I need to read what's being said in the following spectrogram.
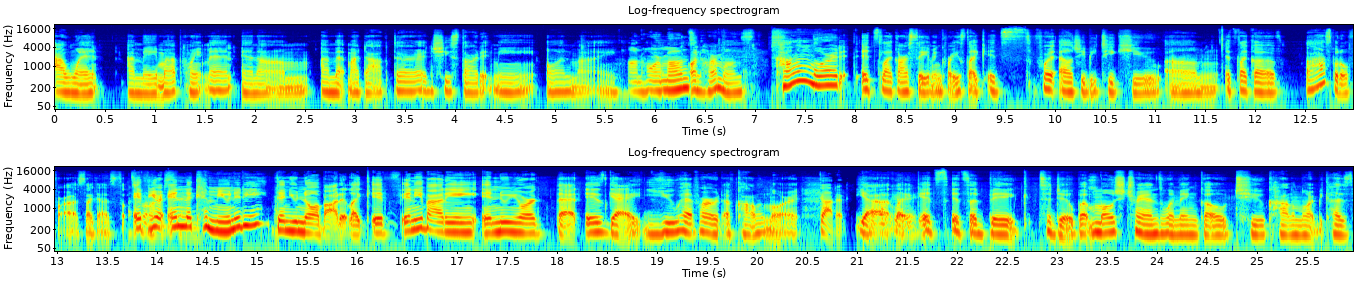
i went i made my appointment and um, i met my doctor and she started me on my On hormones? on hormones. Callen-Lorde, it's like our saving grace. Like it's for LGBTQ. Um, it's like a a hospital for us, I guess. That's if you're I'm in the community, then you know about it. Like if anybody in New York that is gay, you have heard of Callen-Lorde. Got it. Yeah, Okay. like it's it's a big to do. But most trans women go to Callen-Lorde because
